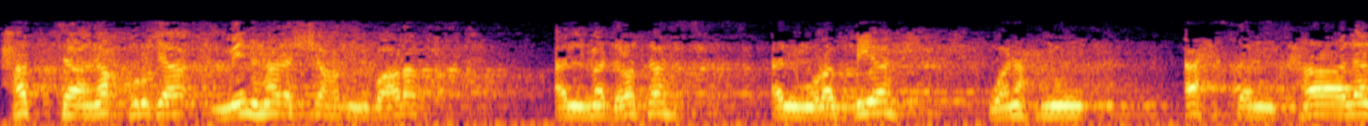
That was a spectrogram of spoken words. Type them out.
حتى نخرج من هذا الشهر المبارك المدرسة المربية ونحن أحسن حالا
